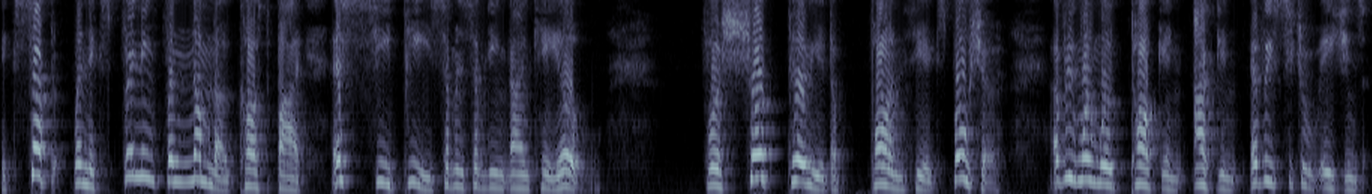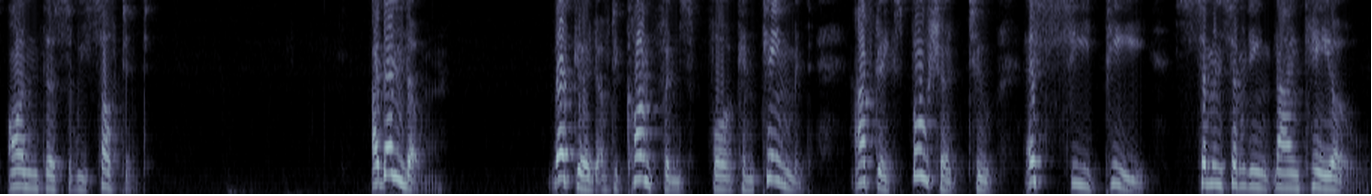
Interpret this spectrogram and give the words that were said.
except when explaining phenomena caused by SCP-779-KO. For a short period upon the exposure, everyone will talk and act in every situation on the resultant. Addendum Record of the conference for containment after exposure to SCP-779-KO.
